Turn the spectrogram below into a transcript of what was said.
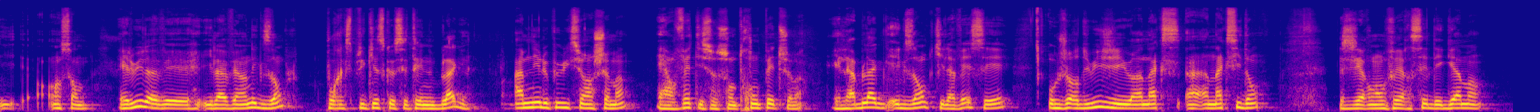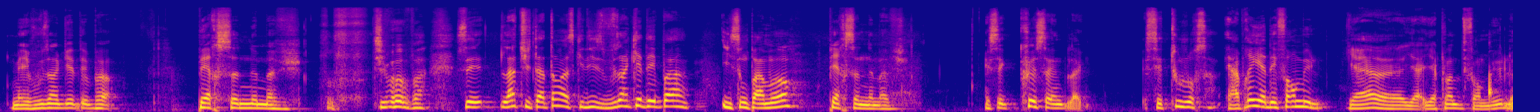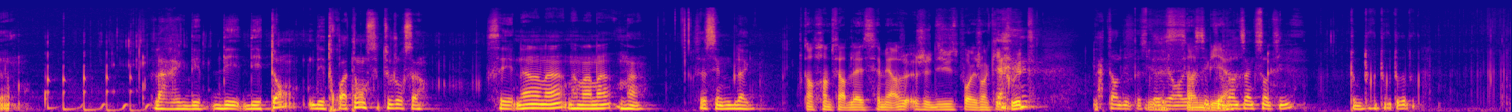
ensemble. Et lui, il avait, il avait un exemple pour expliquer ce que c'était une blague. Amener le public sur un chemin. Et en fait, ils se sont trompés de chemin. Et la blague exemple qu'il avait, c'est Aujourd'hui, j'ai eu un, un accident. J'ai renversé des gamins. Mais vous inquiétez pas, personne ne m'a vu. tu vois ou pas? C'est Là, tu t'attends à ce qu'ils disent Vous inquiétez pas, ils sont pas morts, personne ne m'a vu. Et c'est que ça une blague. C'est toujours ça. Et après, il y a des formules. Il y, a, euh, il y, a, il y a plein de formules. La règle des, des, des temps, des trois temps, c'est toujours ça. C'est nanana, nanana, nan. Ça, c'est une blague. T'es en train de faire de la SMR. Je, je dis juste pour les gens qui écoutent. Attendez, parce que j'ai renversé que bière. 25 centimes. Touc, touc, touc, touc, touc.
